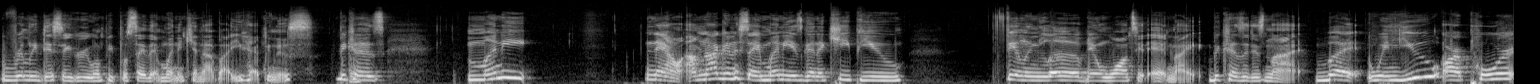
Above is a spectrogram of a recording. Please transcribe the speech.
really disagree when people say that money cannot buy you happiness because money now I'm not going to say money is going to keep you feeling loved and wanted at night because it is not but when you are poor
